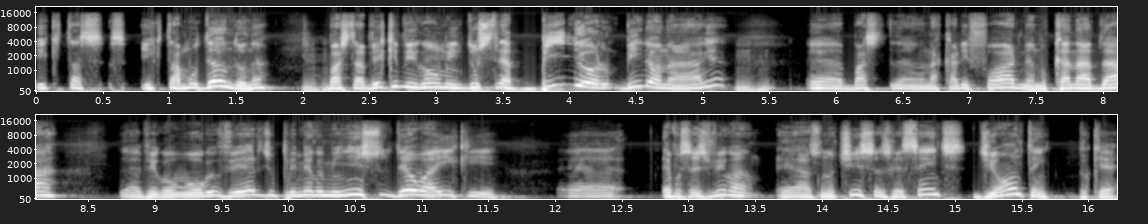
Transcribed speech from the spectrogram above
e que está tá mudando, né? Basta ver que virou uma indústria bilio- bilionária eh, na Califórnia, no Canadá, eh, virou o ouro verde. O primeiro-ministro deu aí que. eh, vocês viram as notícias recentes de ontem Do quê?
